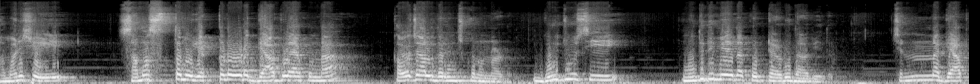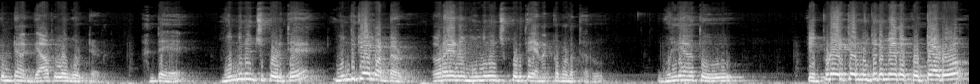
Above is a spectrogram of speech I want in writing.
ఆ మనిషి సమస్తము ఎక్కడ కూడా గ్యాప్ లేకుండా కవచాలు ధరించుకుని ఉన్నాడు. గురి చూసి నుదుటి మీద కొట్టాడు దావీదు. చిన్న గ్యాప్ ఉంటే ఆ గ్యాప్లో కొట్టాడు. అంటే ముందు నుంచి కొడితే ముందుకే పడ్డాడు. ఎవరైనా ముందు నుంచి కొడితే వెనక్క పడతారు గొల్యాతు ఎప్పుడైతే నుదుటి మీద కొట్టాడో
